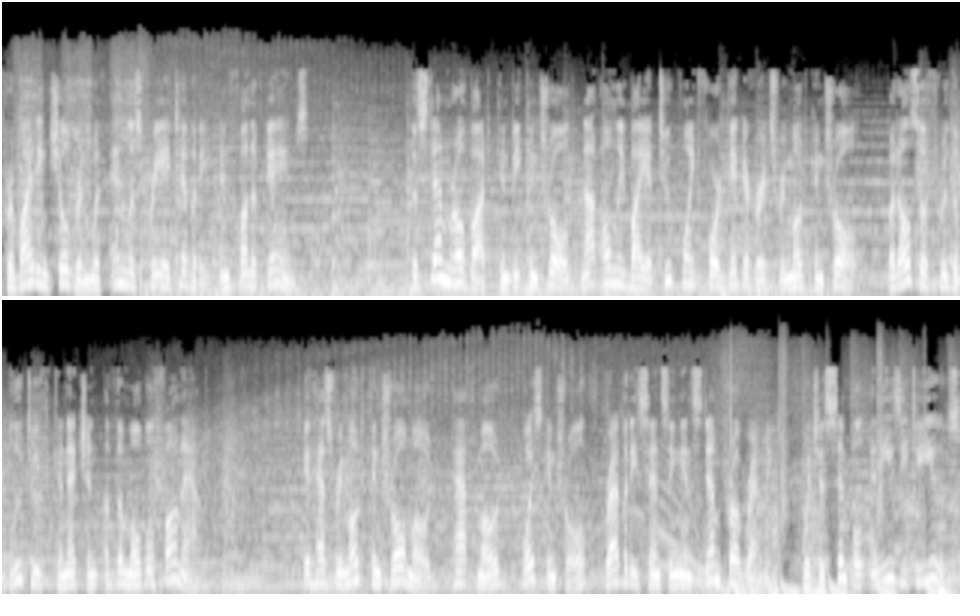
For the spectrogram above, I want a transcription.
providing children with endless creativity and fun of games. The STEM robot can be controlled not only by a 2.4 GHz remote control, but also through the Bluetooth connection of the mobile phone app. It has remote control mode, path mode, voice control, gravity sensing and STEM programming, which is simple and easy to use.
